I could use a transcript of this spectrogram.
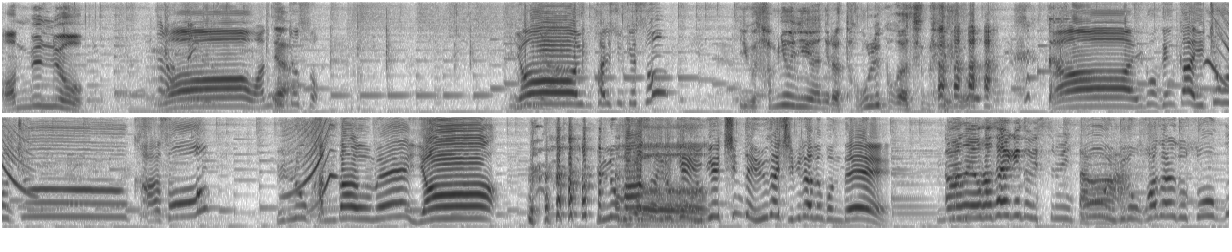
안 밀려. 와 완전 야. 꼈어 야 이거 갈 수 있겠어? 이거 3년이 아니라 더 걸릴 것 같은데요? 야 이거 그러니까 이쪽으로 쭉 가서 일로 간 다음에 야 일로 가서. 이렇게 여기에 침대 여기가 집이라는 건데 안에 화살기도 있습니다 어 여기서 화살도 쏘고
